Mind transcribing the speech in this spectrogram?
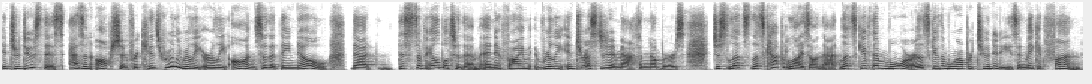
introduce this as an option for kids really really early on so that they know that this is available to them. And if i'm really interested in math and numbers just let's let's capitalize on that. Let's give them more. Let's give them more opportunities and make it fun.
